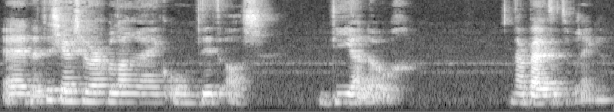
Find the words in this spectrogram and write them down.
En het is juist heel erg belangrijk om dit als dialoog naar buiten te brengen.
